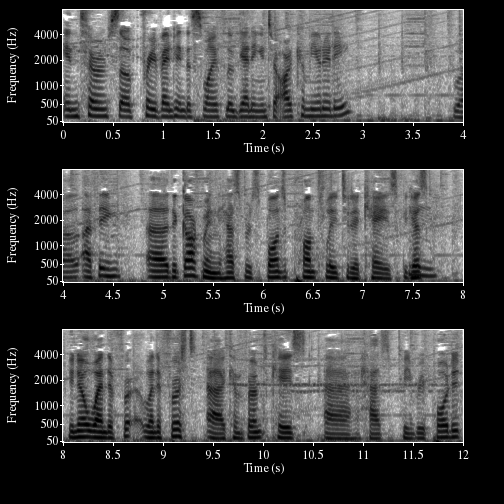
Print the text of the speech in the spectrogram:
in terms of preventing the swine flu getting into our community? Well, I think uh, the government has responded promptly to the case because you know when the when the first uh, confirmed case uh, has been reported,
